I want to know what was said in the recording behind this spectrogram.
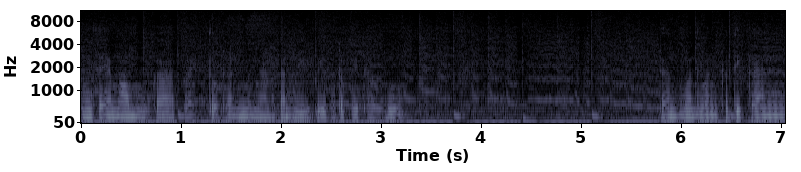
Ini saya mau membuka playstore dan menyalakan wifi terlebih dahulu. Dan teman-teman ketikan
